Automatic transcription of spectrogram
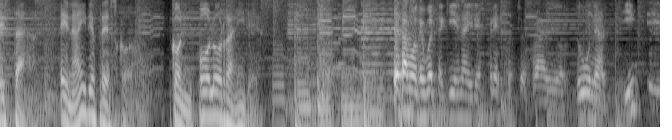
Estás en aire fresco con Polo Ramírez. Estamos de vuelta aquí en aire fresco, esto es Radio Duna y eh,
